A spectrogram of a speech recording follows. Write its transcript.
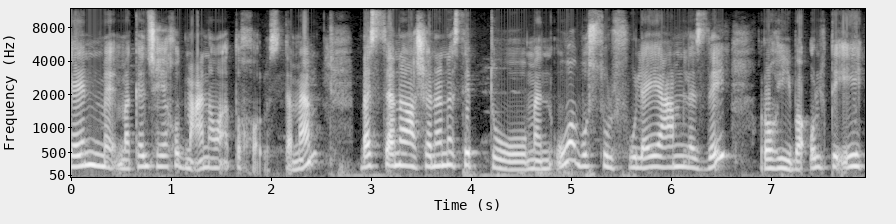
كان ما كانش هياخد معانا وقت خالص تمام؟ بس أنا عشان أنا سبته منقوع بصوا الفولاية عاملة إزاي؟ رهيبة. قلت إيه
